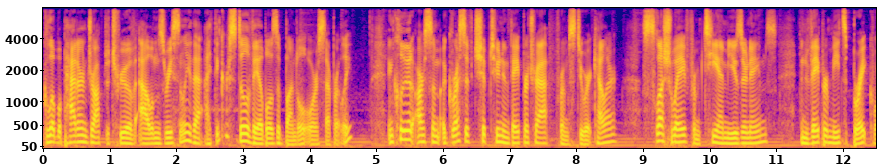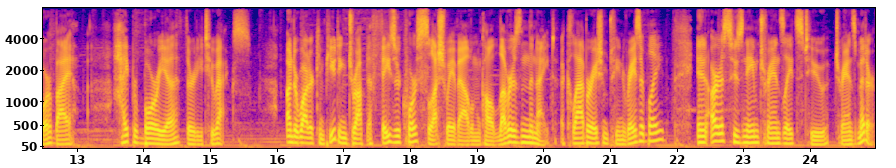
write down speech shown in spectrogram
Global Pattern dropped a trio of albums recently that I think are still available as a bundle or separately. Included are some aggressive chiptune and vapor trap from Stuart Keller, Slushwave from TM Usernames, and Vapor Meets Breakcore by Hyperborea 32X. Underwater Computing dropped a phasercore slushwave album called Lovers in the Night, a collaboration between Razorblade and an artist whose name translates to Transmitter.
